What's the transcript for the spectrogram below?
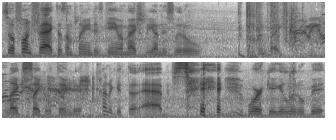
So, fun fact, as I'm playing this game, I'm actually on this little like leg cycle thing to kind of get the abs working a little bit.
